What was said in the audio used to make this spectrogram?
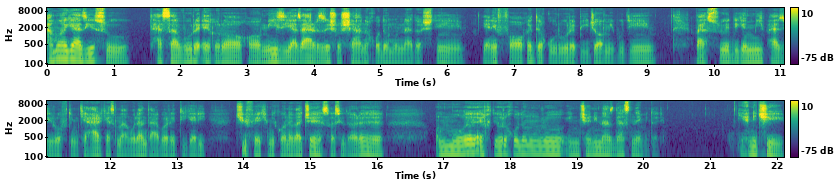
اما اگه از یه سو تصور اقراقامیزی از ارزش و شعن خودمون نداشتیم یعنی فاقد غرور بیجا می بودیم و از سوی دیگه میپذیرفتیم که هر کس معمولا درباره دیگری چی فکر می‌کنه و چه احساسی داره اون موقع اختیار خودمون رو این چنین از دست نمی‌دادیم. یعنی چی؟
